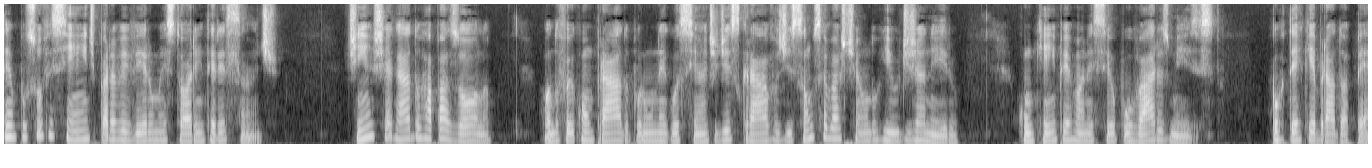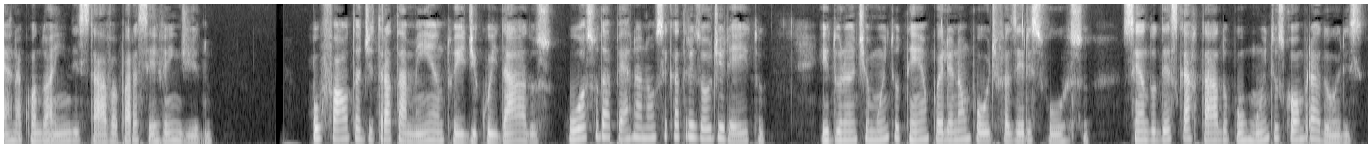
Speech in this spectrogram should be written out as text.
tempo suficiente para viver uma história interessante. Tinha chegado Rapazola, quando foi comprado por um negociante de escravos de São Sebastião do Rio de Janeiro, com quem permaneceu por vários meses, por ter quebrado a perna quando ainda estava para ser vendido. Por falta de tratamento e de cuidados, o osso da perna não cicatrizou direito, e durante muito tempo ele não pôde fazer esforço, sendo descartado por muitos compradores.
